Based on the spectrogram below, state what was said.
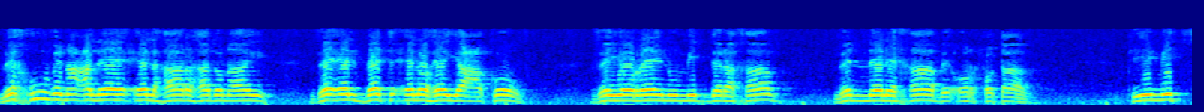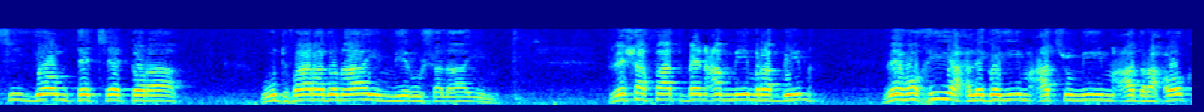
לכו ונעלה אל הר אדוני ואל בית אלוהי יעקב, ויורנו מדרכיו, ונלכה באורחותיו. כי מציון תצא תורה, ודבר אדוני מירושלים. ושפט בין עמים רבים, והוכיח לגויים עצומים עד רחוק,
